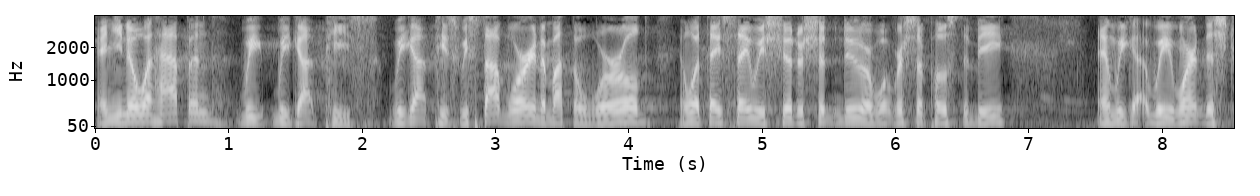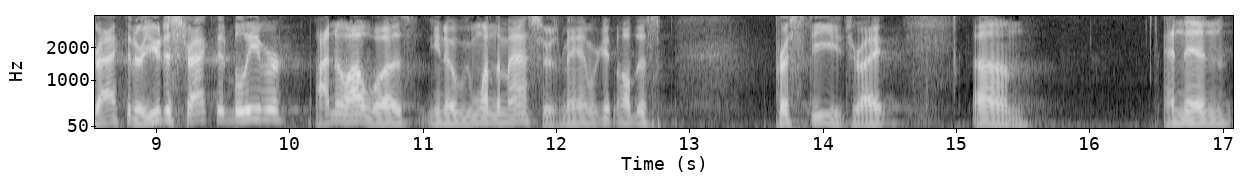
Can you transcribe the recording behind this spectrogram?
And you know what happened? We, we got peace. We got peace. We stopped worrying about the world and what they say we should or shouldn't do or what we're supposed to be. And we, got, we weren't distracted. Are you distracted, believer? I know I was. You know, we won the Masters, man. We're getting all this prestige, right? Um, and then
